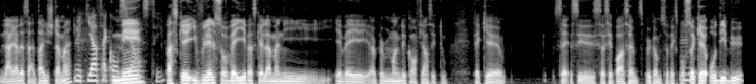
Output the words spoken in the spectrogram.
l'arrière de sa tête, justement. Mais qui garde sa conscience, tu sais. Parce qu'il voulait le surveiller, parce que la manie, il y avait un peu manque de confiance et tout. Fait que c'est, c'est- ça s'est passé un petit peu comme ça. Fait que c'est pour ça Mhm. qu'au début,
